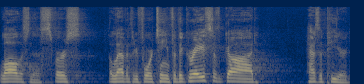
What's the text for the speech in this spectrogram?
lawlessness. Verse 11 through 14 For the grace of God has appeared,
